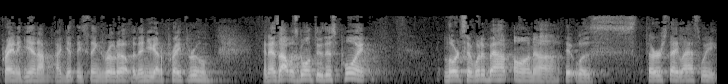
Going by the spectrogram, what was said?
praying again. I, I get these things wrote up, but then you got to pray through them. And as I was going through this point, the Lord said, what about on, uh, it was Thursday last week.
